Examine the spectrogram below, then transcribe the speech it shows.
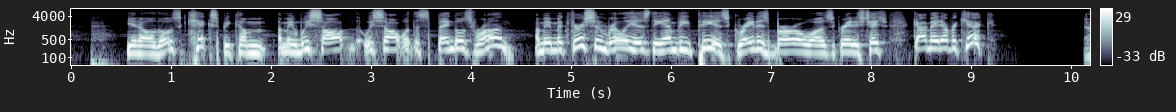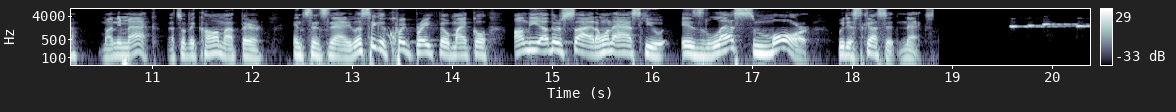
you know, those kicks become. I mean, we saw we saw it with the Bengals run. I mean, McPherson really is the MVP. As great as Burrow was, great as Chase, guy made every kick. Yeah, Money Mac. That's what they call him out there in Cincinnati. Let's take a quick break, though, Michael. On the other side, I want to ask you: Is less more? We discuss it next.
